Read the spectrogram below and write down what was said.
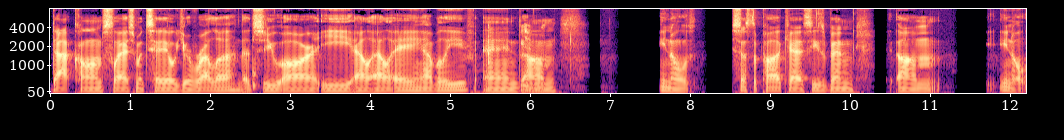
dot com slash Mateo Urella. That's U R E L L A, I believe. And um, you know, since the podcast, he's been um you know,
